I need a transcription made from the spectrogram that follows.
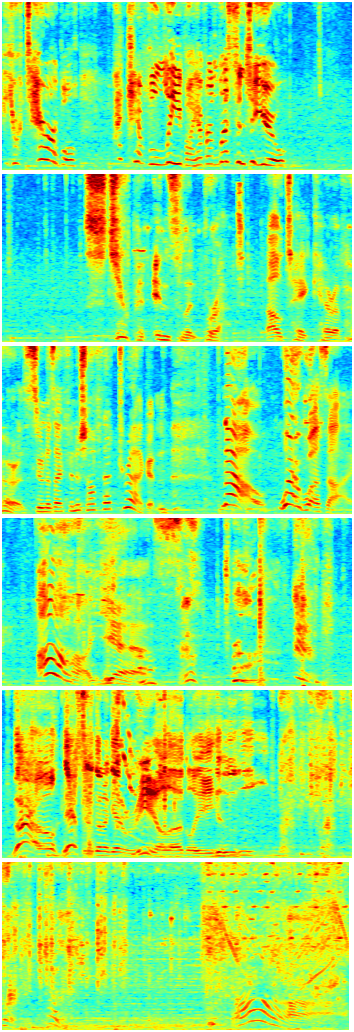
You're terrible. I can't believe I ever listened to you. Stupid, insolent brat. I'll take care of her as soon as I finish off that dragon. Now, where was I? Ah, yes. Oh, this is gonna get real ugly. Ah.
